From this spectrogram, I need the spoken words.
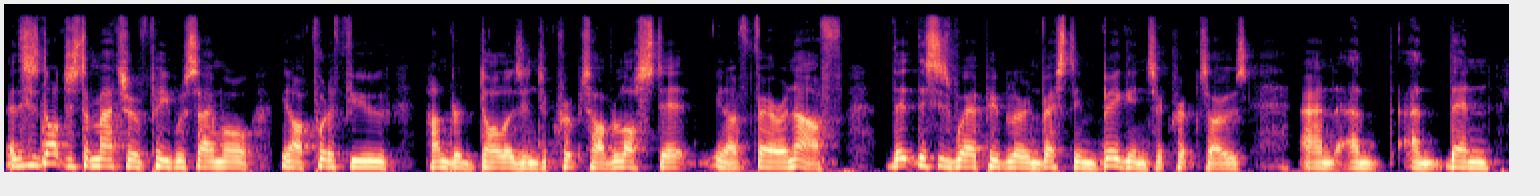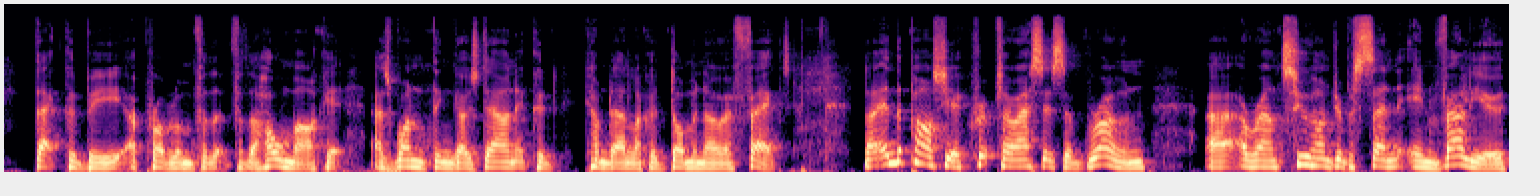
And this is not just a matter of people saying, well, you know, I've put a few hundred dollars into crypto, I've lost it. You know, fair enough. This is where people are investing big into cryptos, and and and then that could be a problem for the for the whole market. As one thing goes down, it could come down like a domino effect. Now, in the past year, crypto assets have grown uh, around 200% in value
